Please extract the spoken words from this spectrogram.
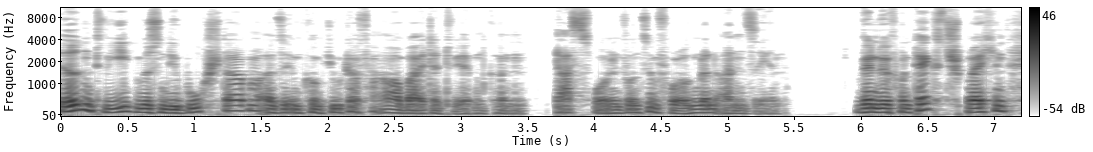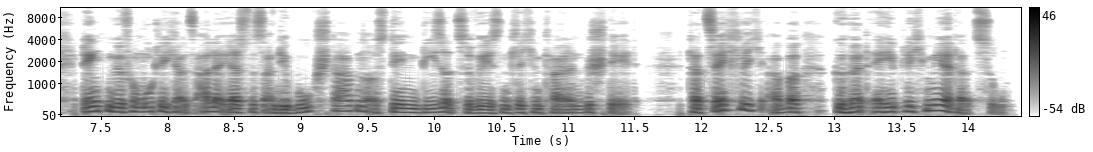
Irgendwie müssen die Buchstaben also im Computer verarbeitet werden können. Das wollen wir uns im Folgenden ansehen. Wenn wir von Text sprechen, denken wir vermutlich als allererstes an die Buchstaben, aus denen dieser zu wesentlichen Teilen besteht. Tatsächlich aber gehört erheblich mehr dazu,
